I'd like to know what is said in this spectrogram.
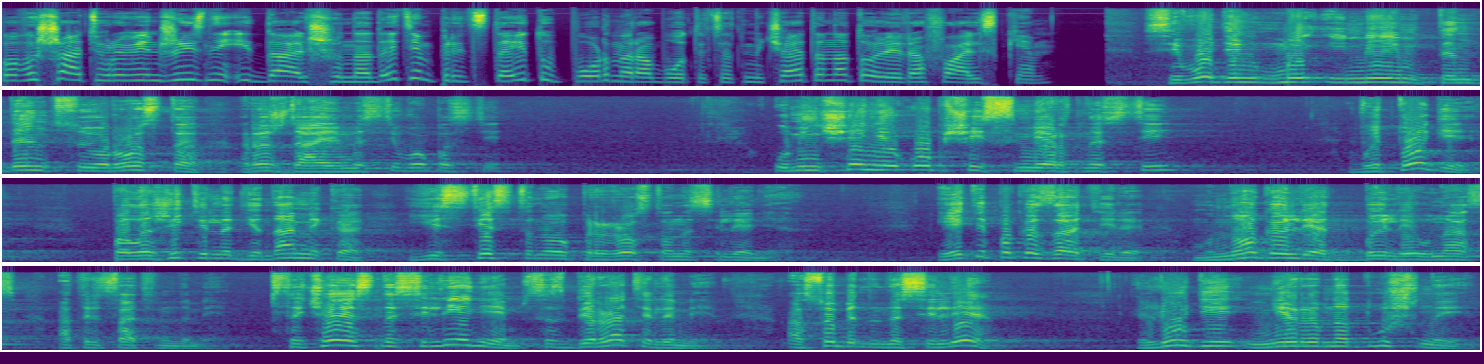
Повышать уровень жизни и дальше. Над этим предстоит упорно работать, отмечает Анатолий Рафальский. Сегодня мы имеем тенденцию роста рождаемости в области – уменьшение общей смертности, в итоге положительная динамика естественного прироста населения. И эти показатели много лет были у нас отрицательными. Встречаясь с населением, с избирателями, особенно на селе, люди неравнодушны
